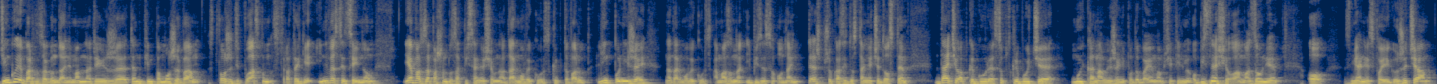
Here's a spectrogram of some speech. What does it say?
dziękuję bardzo za oglądanie. Mam nadzieję, że ten film pomoże Wam stworzyć własną strategię inwestycyjną. Ja Was zapraszam do zapisania się na darmowy kurs kryptowalut, link poniżej, na darmowy kurs Amazona i biznesu online. Też przy okazji dostaniecie dostęp. Dajcie łapkę w górę, subskrybujcie mój kanał, jeżeli podobają Wam się filmy o biznesie, o Amazonie o zmianie swojego życia.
